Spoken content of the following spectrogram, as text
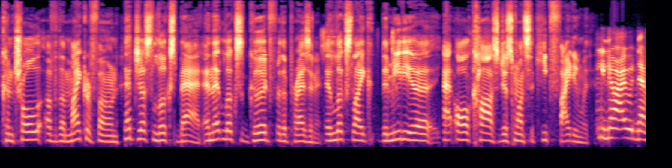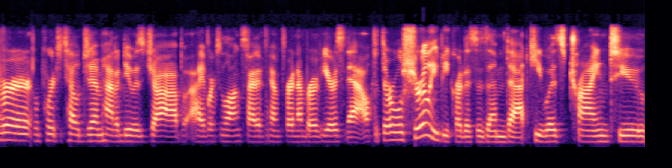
control of the microphone. That just looks bad. And that looks good for the president. It looks like the media at all costs just wants to keep fighting with him. You know, I would never purport to tell Jim how to do his job. I've worked alongside of him for a number of years now. But there will surely be criticism that he was trying to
